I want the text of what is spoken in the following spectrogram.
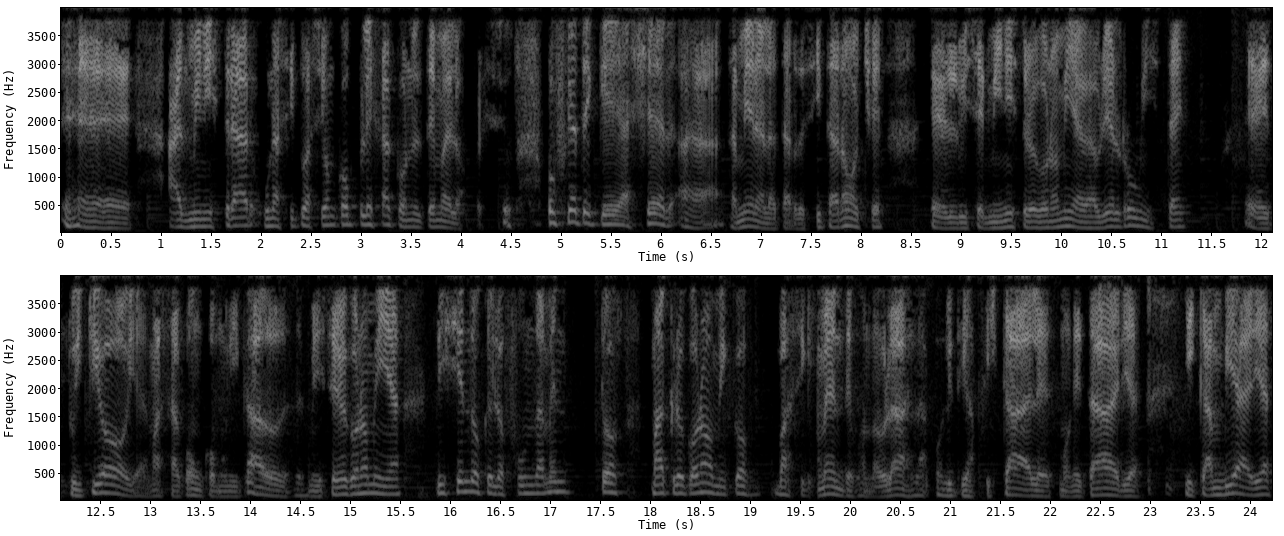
eh, administrar una situación compleja con el tema de los precios. Pues fíjate que ayer, también a la tardecita noche, el viceministro de Economía, Gabriel Rubinstein, eh, tuiteó y además sacó un comunicado desde el Ministerio de Economía diciendo que los fundamentos macroeconómicos, básicamente cuando hablas las políticas fiscales, monetarias y cambiarias,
